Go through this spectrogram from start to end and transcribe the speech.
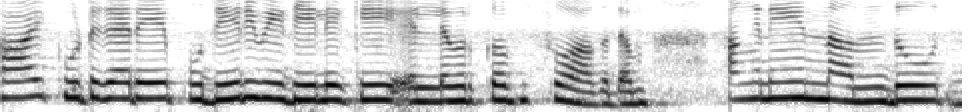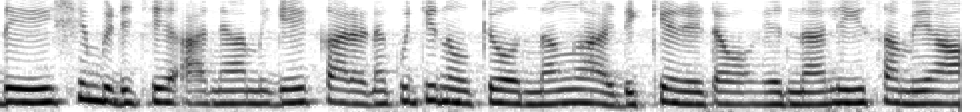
ഹായ് കൂട്ടുകാരെ പുതിയൊരു വീഡിയോയിലേക്ക് എല്ലാവർക്കും സ്വാഗതം. അങ്ങനെ നന്ദു ദേഷ്യം പിടിച്ച് അനാമികയെ കരണക്കുറ്റി നോക്കി ഒന്നങ്ങ് അടിക്കണേട്ടോ എന്നാൽ ഈ സമയം ആ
